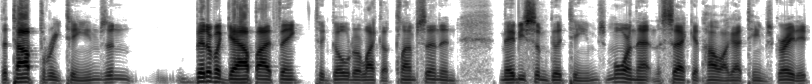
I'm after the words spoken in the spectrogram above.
the top three teams and bit of a gap, I think, to go to like a Clemson and maybe some good teams. More on that in a second, how I got teams graded.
